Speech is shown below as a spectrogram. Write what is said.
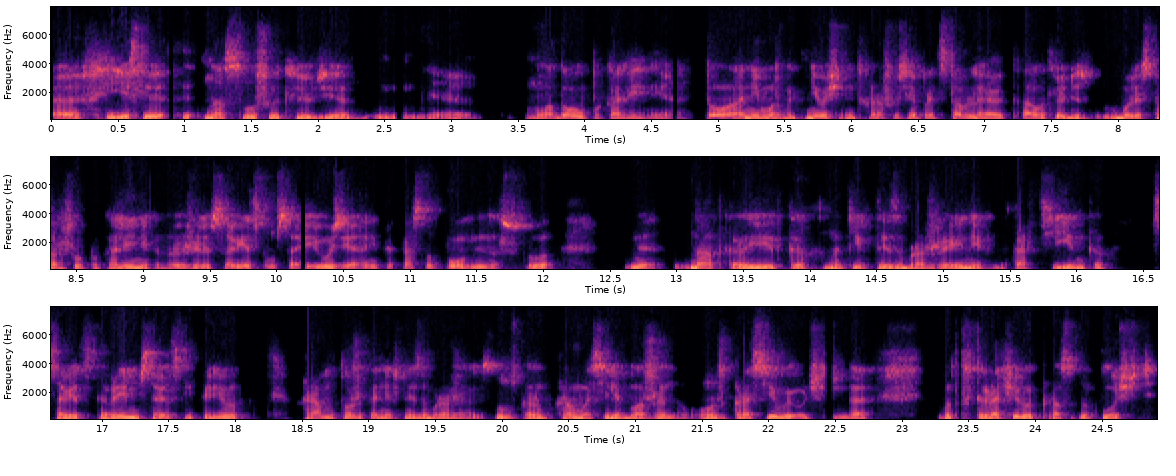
Э, если нас слушают люди э, молодого поколения, то они, может быть, не очень хорошо себе представляют. А вот люди более старшего поколения, которые жили в Советском Союзе, они прекрасно помнят, что э, на открытках, на каких-то изображениях, на картинках в советское время, в советский период, храмы тоже, конечно, изображались. Ну, скажем, храм Василия Блаженного. Он же красивый очень, да? Вот фотографируют Красную площадь.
